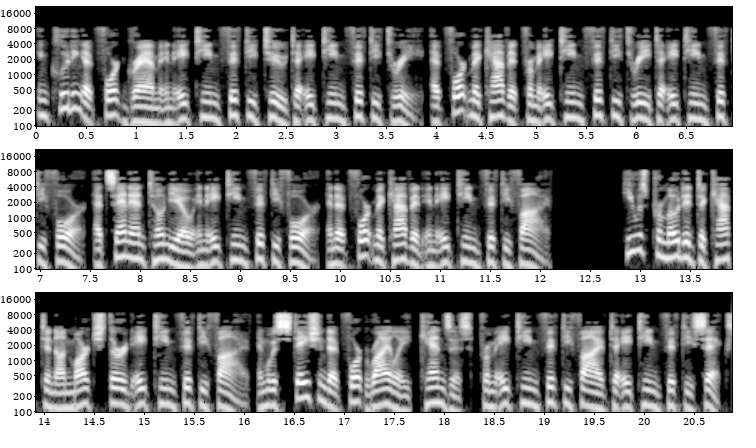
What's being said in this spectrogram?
including at Fort Graham in 1852 to 1853, at Fort McKavett from 1853 to 1854, at San Antonio in 1854, and at Fort McKavett in 1855. He was promoted to captain on March 3, 1855, and was stationed at Fort Riley, Kansas, from 1855 to 1856.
